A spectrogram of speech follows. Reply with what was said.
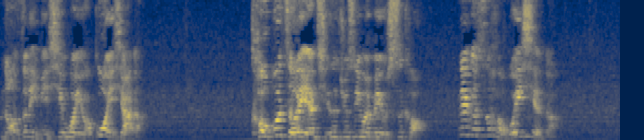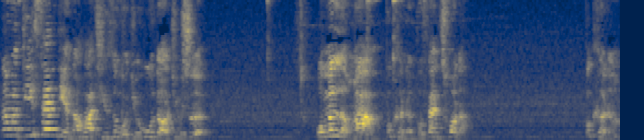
脑子里面先会要过一下的，口不择言，其实就是因为没有思考，那个是很危险的。那么第三点的话，其实我就悟到，就是我们人啊，不可能不犯错的，不可能。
